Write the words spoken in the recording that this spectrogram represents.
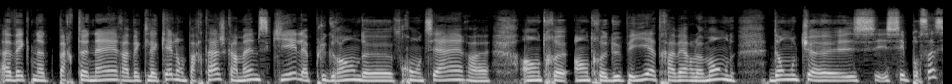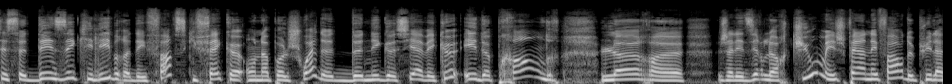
avec notre partenaire avec lequel on partage quand même ce qui est la plus grande frontière entre entre deux pays à travers le monde. Donc c'est pour ça c'est ce déséquilibre des forces qui fait qu'on n'a pas le choix de, de négocier avec eux et de prendre leur, euh, j'allais dire leur cue, mais je fais un effort depuis la,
